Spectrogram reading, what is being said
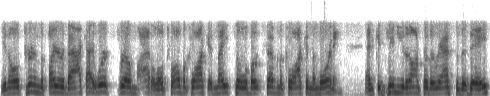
you know, turning the fire back. I worked from, I don't know, 12 o'clock at night till about 7 o'clock in the morning and continued on for the rest of the day.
